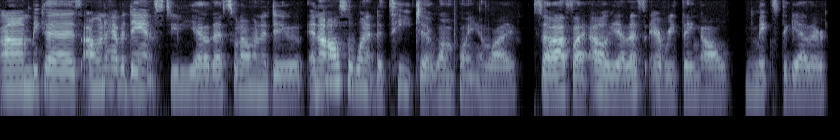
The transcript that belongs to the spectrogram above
um, because I want to have a dance studio. That's what I want to do. And I also wanted to teach at one point in life. So I was like, oh, yeah, that's everything all mixed together.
